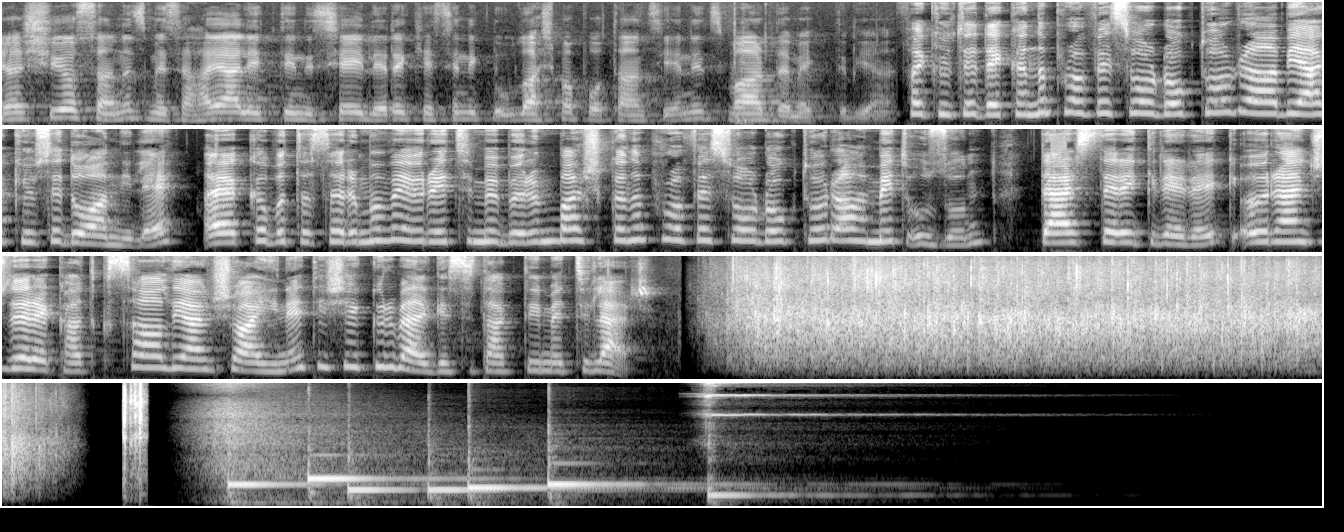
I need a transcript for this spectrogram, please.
Yaşıyorsanız mesela hayal ettiğiniz şeylere kesinlikle ulaşma potansiyeliniz var demektir yani. Fakülte dekanı Profesör Doktor Rabia Köse Doğan ile Ayakkabı Tasarımı ve Üretimi Bölüm Başkanı Profesör Doktor Ahmet Uzun derslere girerek öğrencilere katkı sağlayan Şahin'e teşekkür belgesi takdim ettiler.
